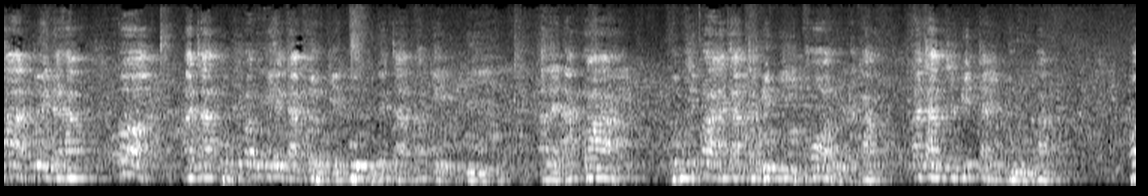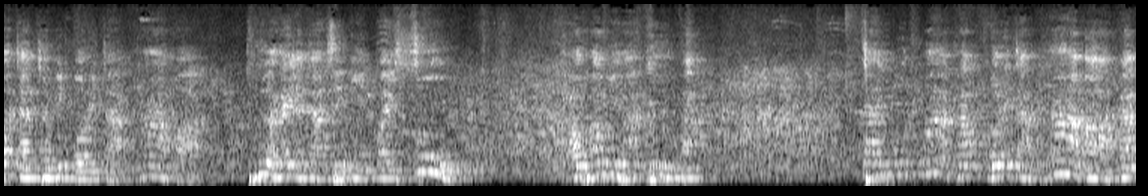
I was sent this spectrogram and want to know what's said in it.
ชาติด้วยนะครับ ก็อาจารย์ผมคิดว่าเมื่อกี้อาจารย์เกิดเกียรติพูดถึงอาจารย์ว่าเก่งดี อะไรนักกล้าผมคิดว่าอาจารย์ชวิตมีอีกข้อหนึ่งนะครับ อาจารย์ชวิตใจบุญครับ เพราะอาจารย์ชวิตบริจาค5บาทเพื่อให้อาจารย์เสนีไปสู้เอาพระวิหารคืนครับ ใจบุญมากครับบริจาค5บาทครับ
